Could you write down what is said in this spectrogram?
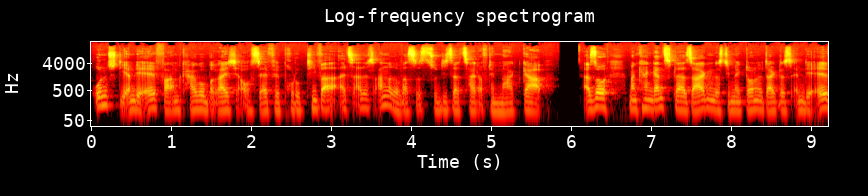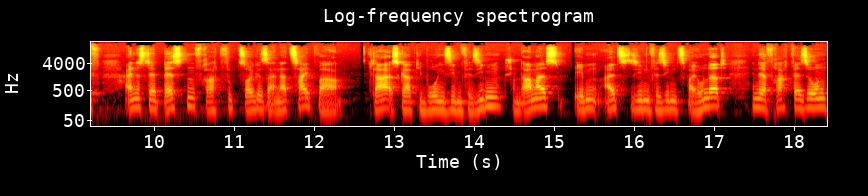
Und die MD-11 war im Cargo-Bereich auch sehr viel produktiver als alles andere, was es zu dieser Zeit auf dem Markt gab. Also man kann ganz klar sagen, dass die McDonnell Douglas MD-11 eines der besten Frachtflugzeuge seiner Zeit war. Klar, es gab die Boeing 747 schon damals, eben als 747-200 in der Frachtversion,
